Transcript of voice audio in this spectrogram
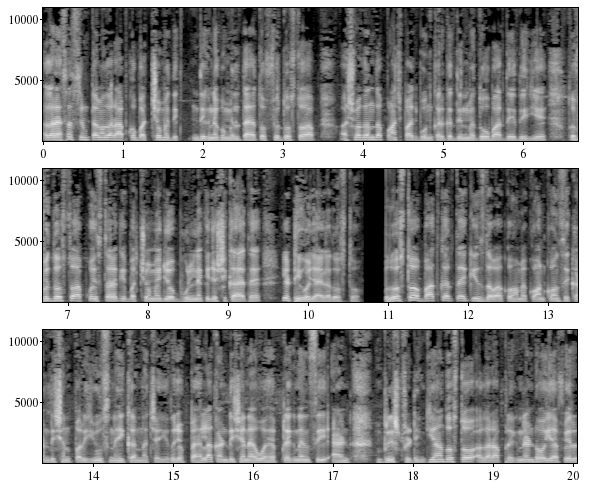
अगर ऐसा सिम्टम अगर आपको बच्चों में देखने को मिलता है तो फिर दोस्तों आप अश्वगंधा पाँच पाँच बूंद करके दिन में दो बार दे दीजिए तो फिर दोस्तों आपको इस तरह की बच्चों में जो भूलने की जो शिकायत है, ये ठीक हो जाएगा दोस्तों। दोस्तों, अब बात करते हैं कि इस दवा को हमें कौन कौन सी कंडीशन पर यूज़ नहीं करना चाहिए। तो जो पहला कंडीशन है, वो है प्रेगनेंसी एंड ब्रिस्ट फीडिंग जी हाँ दोस्तों, अगर आप प्रेग्नेंट हो या फिर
